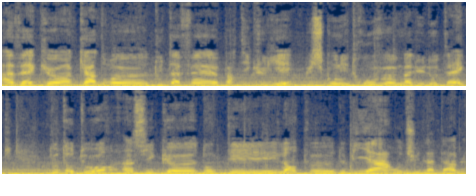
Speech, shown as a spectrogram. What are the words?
avec un cadre tout à fait particulier puisqu'on y trouve ma ludothèque tout autour ainsi que donc des lampes de billard au-dessus de la table.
